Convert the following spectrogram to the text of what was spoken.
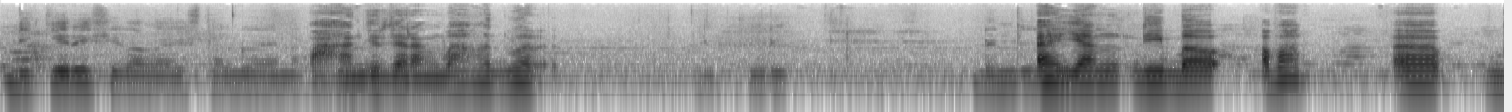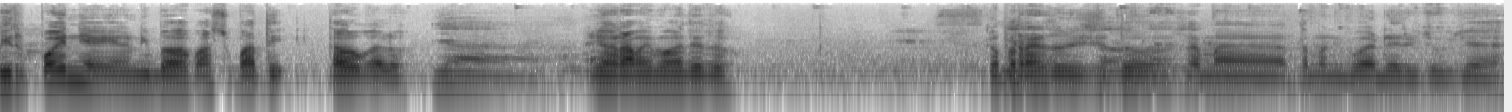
Di kiri sih kalau Insta gue enak. Wah anjir jarang banget gue. Di kiri. Dan juga, Eh yang di bawah apa? Eh, beer point ya yang di bawah Pasupati, tahu gak lo? ya Yang ramai banget itu. Gue pernah tuh di situ tahu. sama temen gue dari Jogja.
